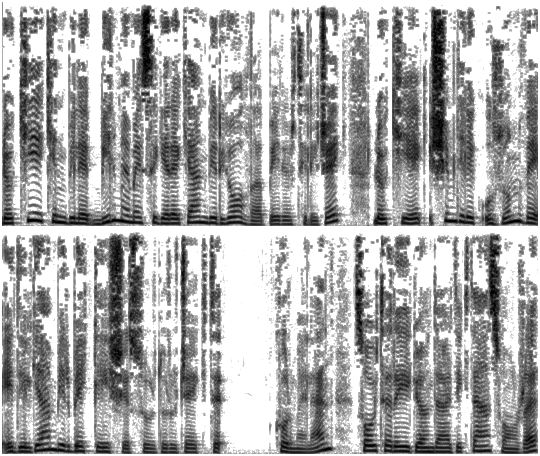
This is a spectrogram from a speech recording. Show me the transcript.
Lökiyek'in bile bilmemesi gereken bir yolla belirtilecek, Lökiyek şimdilik uzun ve edilgen bir bekleyişi sürdürecekti. Kurmelen, soytarıyı gönderdikten sonra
